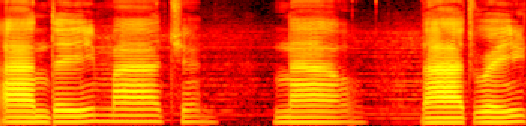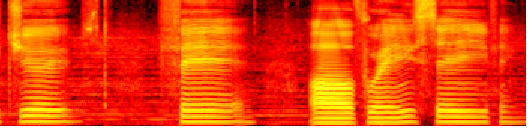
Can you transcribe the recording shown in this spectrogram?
and imagine now that reduced fear of receiving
